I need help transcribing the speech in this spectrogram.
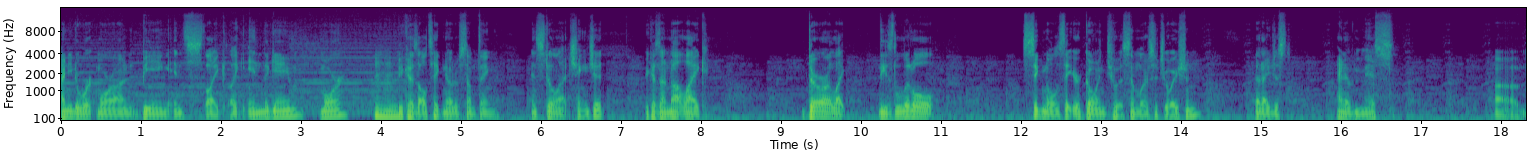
I need to work more on being in like like in the game more hmm because I'll take note of something and still not change it because I'm not like there are like these little signals that you're going to a similar situation that I just kind of miss. Um,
